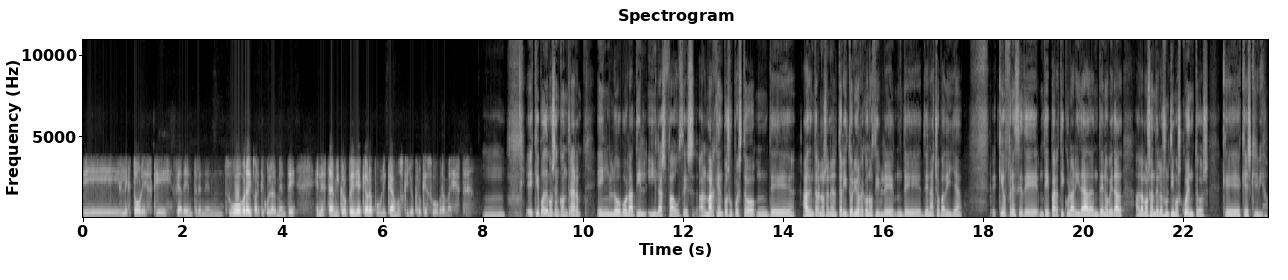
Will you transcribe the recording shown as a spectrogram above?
eh, lectores que se adentren en su obra y particularmente en esta micropedia que ahora publicamos, que yo creo que es su obra maestra. Mm. Eh, ¿Qué podemos encontrar en lo volátil y las fauces? Al margen, por supuesto, de adentrarnos en el territorio reconocible de, de Nacho Padilla, ¿qué ofrece de, de, particularidad, de novedad? Hablamos de los últimos cuentos que, que escribió.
